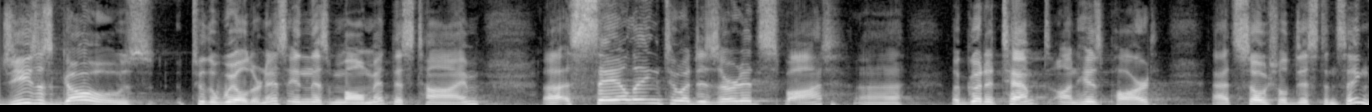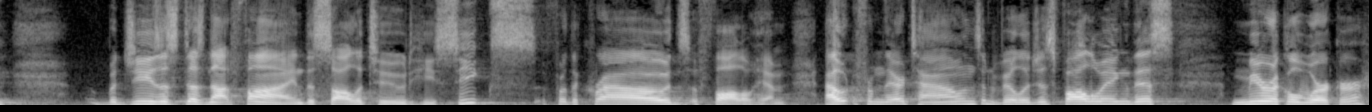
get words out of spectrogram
Jesus goes to the wilderness in this moment, this time, uh, sailing to a deserted spot, uh, a good attempt on his part at social distancing. But Jesus does not find the solitude he seeks, for the crowds follow him out from their towns and villages, following this miracle worker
